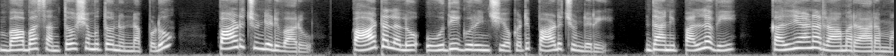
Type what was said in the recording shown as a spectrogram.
బాబా సంతోషముతో నున్నప్పుడు పాడుచుండెడివారు. పాటలలో ఊదీ గురించి ఒకటి పాడుచుండిరి. దాని పల్లవి కళ్యాణ రామరారమ్మ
